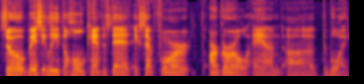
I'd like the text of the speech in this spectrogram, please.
So basically the whole camp is dead except for our girl and uh, the boy.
